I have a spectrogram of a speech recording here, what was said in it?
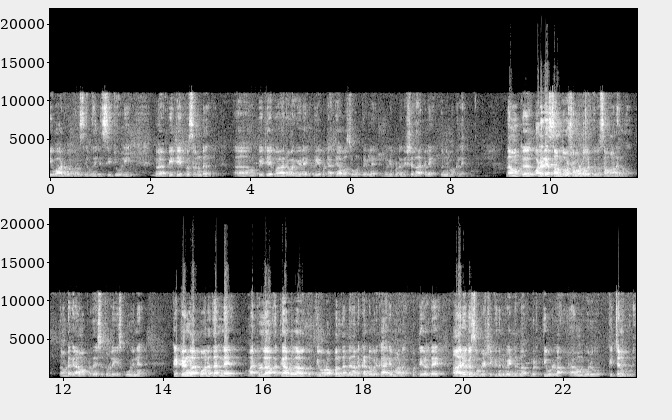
ഈ ward member Shrimati Lizy Jolly P T A president P T A ഭാരവാഹികളെ പ്രിയപ്പെട്ട അധ്യാപക സുഹൃത്തുക്കളെ പ്രിയപ്പെട്ട രക്ഷിതാക്കളെ കുഞ്ഞുമക്കളെ. നമുക്ക് വളരെ സന്തോഷമുള്ള ഒരു ദിവസമാണ് ഇന്ന്. നമ്മുടെ ഗ്രാമപ്രദേശത്തുള്ള ഈ സ്കൂളിന് കെട്ടിടങ്ങളെപ്പോലെ തന്നെ മറ്റുള്ള അധ്യാപക വൃത്തിയോടൊപ്പം തന്നെ നടക്കേണ്ട ഒരു കാര്യമാണ് കുട്ടികളുടെ ആരോഗ്യം സംരക്ഷിക്കുന്നതിന് വേണ്ടുന്ന വൃത്തിയുള്ള ഒരു കിച്ചൺ കൂടി.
